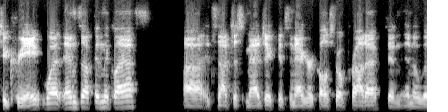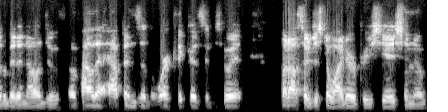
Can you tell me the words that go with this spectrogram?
to create what ends up in the glass. Uh, it's not just magic; it's an agricultural product, and, and a little bit of knowledge of, of how that happens and the work that goes into it, but also just a wider appreciation of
